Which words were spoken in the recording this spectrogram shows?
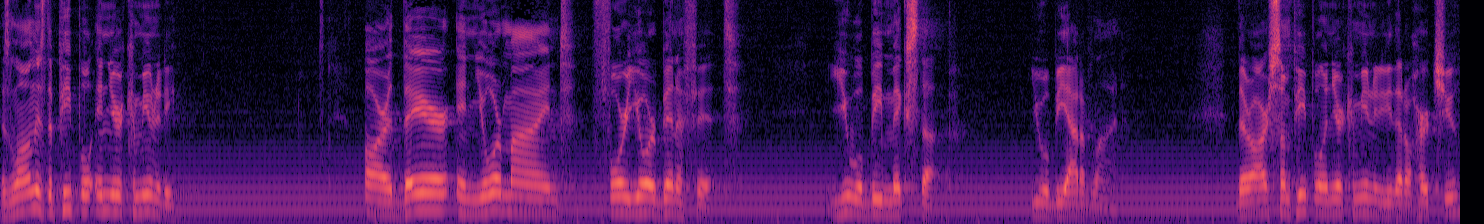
As long as the people in your community are there in your mind for your benefit, you will be mixed up. You will be out of line. There are some people in your community that'll hurt you,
